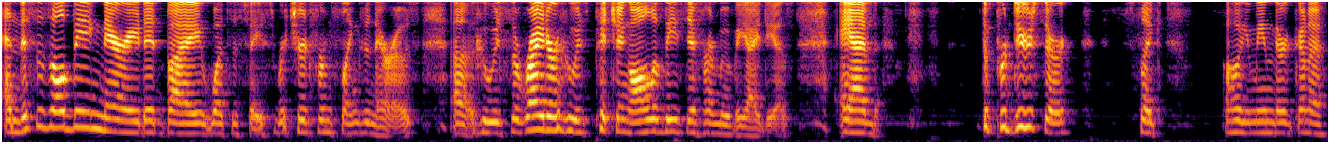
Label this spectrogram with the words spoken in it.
And this is all being narrated by what's his face, Richard from Slings and Arrows, uh, who is the writer who is pitching all of these different movie ideas. And the producer is like, Oh, you mean they're gonna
